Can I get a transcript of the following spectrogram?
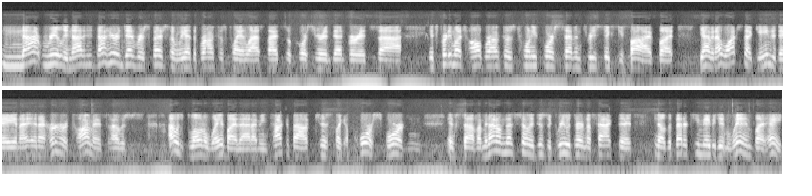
Not really. Not not here in Denver, especially. We had the Broncos playing last night, so of course here in Denver, it's uh, it's pretty much all Broncos 24/7, 365. But yeah, I mean, I watched that game today, and I and I heard her comments, and I was I was blown away by that. I mean, talk about just like a poor sport and and stuff. I mean, I don't necessarily disagree with her in the fact that you know the better team maybe didn't win, but hey,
